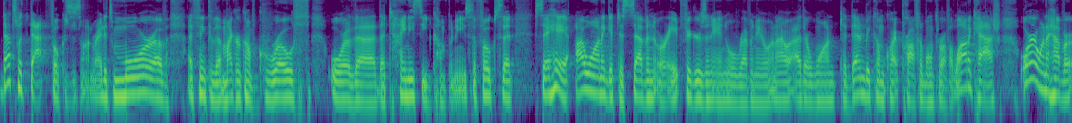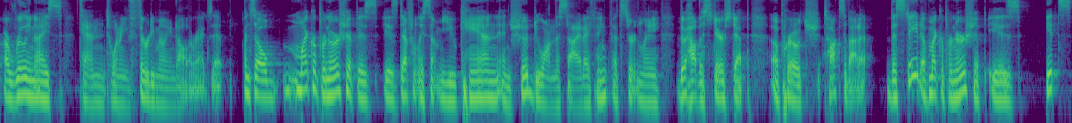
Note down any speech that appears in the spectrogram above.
That's what that focuses on, right? It's more of, I think, think the microconf growth or the the tiny seed companies, the folks that say, "Hey, I want to get to seven or eight figures in annual revenue, and I either want to then become quite profitable and throw off a lot of cash, or I want to have a, a really nice 10, 20, 30 million dollar exit." And so, micropreneurship is is definitely something you can and should do on the side. I think that's certainly the, how the stair step approach talks about it. The state of micropreneurship is it's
